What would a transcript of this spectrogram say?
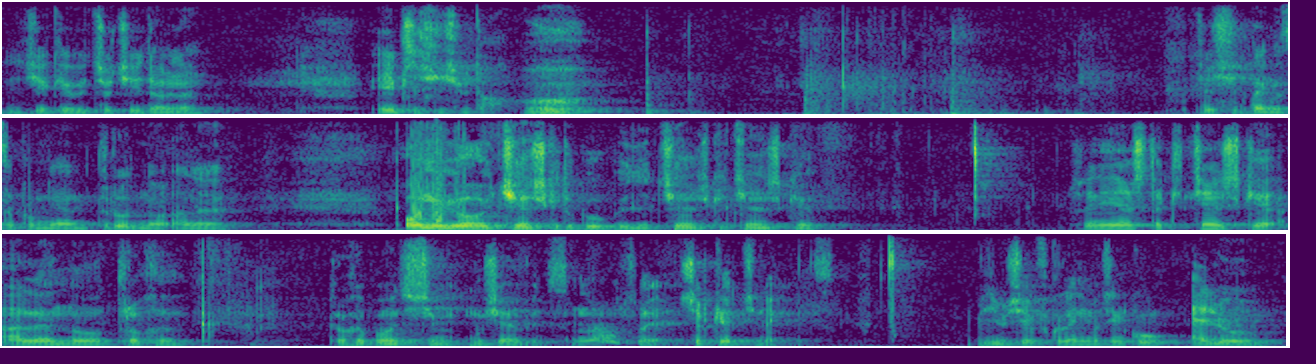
Widzicie jakie wyczucie idealne? I przeszliśmy to. Uff. Jednego zapomniałem, trudno, ale... Ojoj, oj, ciężkie to byłoby, nie? Ciężkie, ciężkie. To nie aż takie ciężkie, ale no trochę... Trochę pomóc się musiałem, więc no w sumie szybki odcinek, więc... Widzimy się w kolejnym odcinku. Elu!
